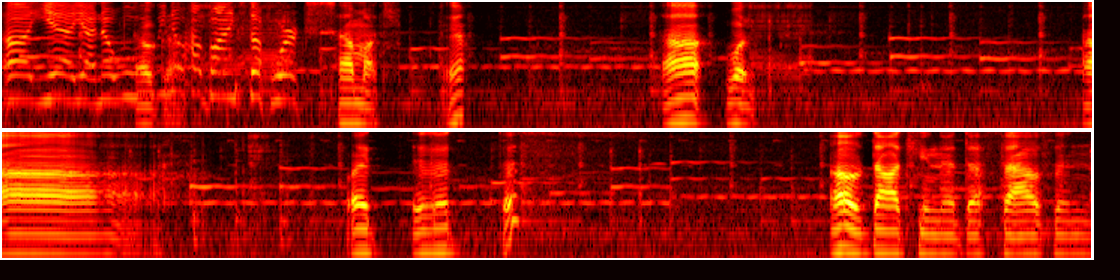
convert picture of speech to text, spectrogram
Uh, yeah, yeah, no, we, Oh, we know how buying stuff works. How much? Yeah. Uh, wait. Uh, wait, is it this? Oh, Dodge unit, a thousand.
